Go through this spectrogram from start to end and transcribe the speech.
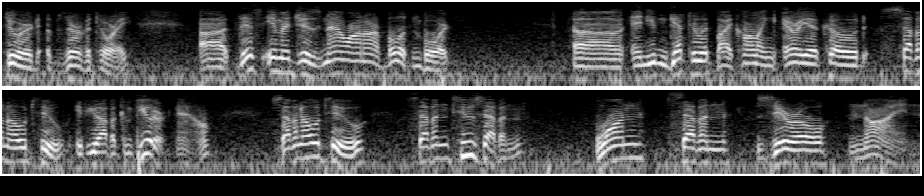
Steward Observatory. Uh, this image is now on our bulletin board, uh, and you can get to it by calling area code 702, if you have a computer now, 702 727 1709.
